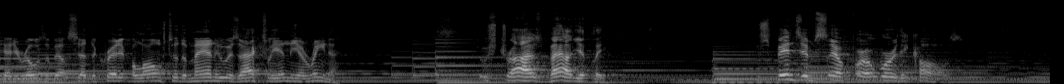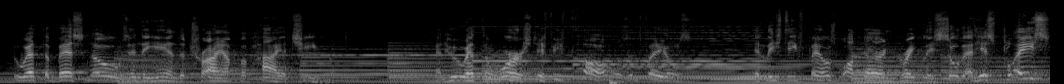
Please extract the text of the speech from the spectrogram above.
Teddy Roosevelt said, The credit belongs to the man who is actually in the arena, who strives valiantly, who spends himself for a worthy cause, who at the best knows in the end the triumph of high achievement, and who at the worst, if he falls and fails, at least he fails while daring greatly, so that his place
